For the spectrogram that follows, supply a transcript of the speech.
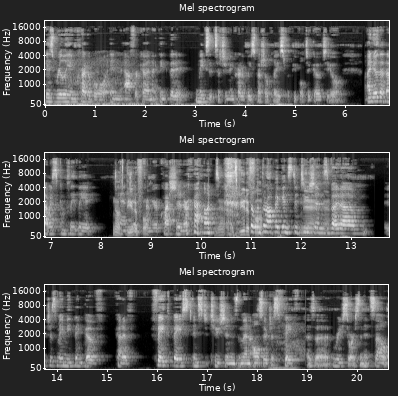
is really incredible in Africa. And I think that it makes it such an incredibly special place for people to go to. I know that that was completely a no, it's beautiful. From your question around yeah, it's beautiful. philanthropic institutions, yeah, yeah. but um, it just made me think of kind of faith based institutions and then also just faith as a resource in itself.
